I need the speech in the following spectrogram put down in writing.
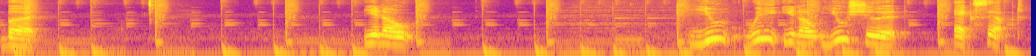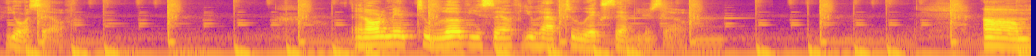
but you know, you we you know you should accept yourself. In order to love yourself, you have to accept yourself. Um.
